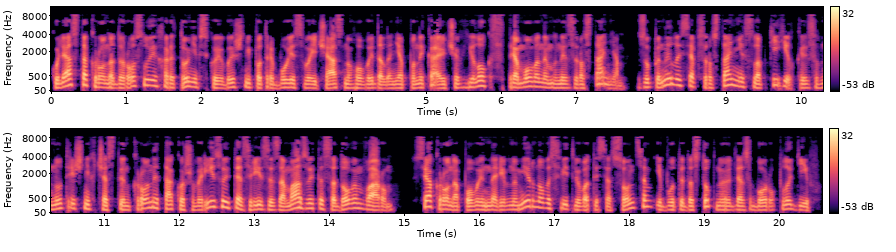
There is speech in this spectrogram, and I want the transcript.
Куляста крона дорослої харитонівської вишні потребує своєчасного видалення поникаючих гілок з спрямованим вниз зростанням. Зупинилися в зростанні слабкі гілки з внутрішніх частин крони. Також вирізуйте, зрізи замазуйте садовим варом. Вся крона повинна рівномірно висвітлюватися сонцем і бути доступною для збору плодів.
